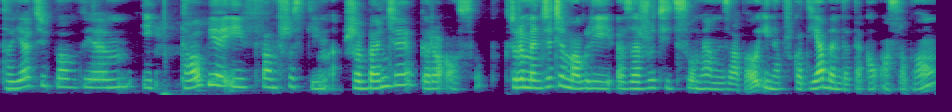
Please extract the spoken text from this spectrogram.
To ja Ci powiem i Tobie i Wam wszystkim, że będzie gro osób, którym będziecie mogli zarzucić słomiany zapał i na przykład ja będę taką osobą,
